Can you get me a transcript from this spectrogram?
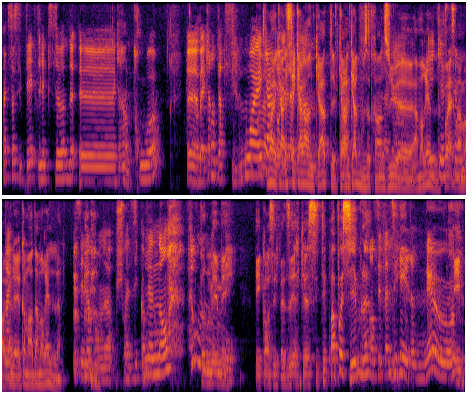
Fait que ça, c'était l'épisode euh, 43. Euh, ben, 44 aussi. Ouais, Pas quar- la- Ouais, la- c'était 44. 44, vous vous êtes rendu euh, à Morel. Ouais, à Morel. Le commandant Morel. C'est là qu'on a choisi comme Le nom. Tourne Tourne mémé. mémé. Et qu'on s'est fait dire que c'était pas possible. On s'est fait dire no. Et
